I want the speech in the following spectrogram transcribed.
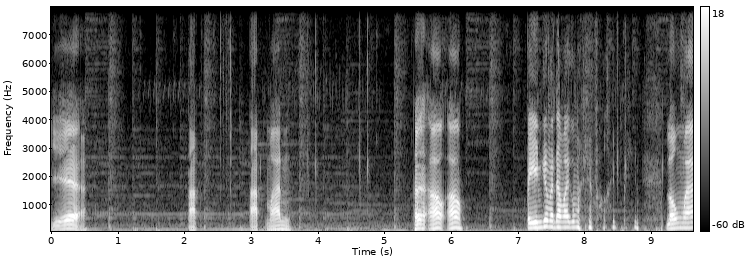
เย่ตัด ตัดมัน เฮ้ย เอาเอาปีนขึ้นมาทำไมกูไม่ได้บอกให้ปีน ลงมา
